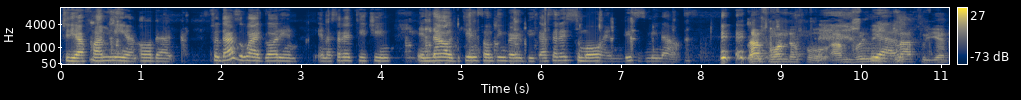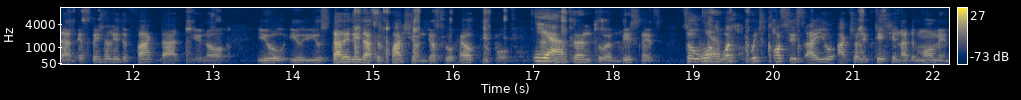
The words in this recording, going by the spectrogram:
to their family and all that. So that's the way I got in and I started teaching and now it became something very big. I started small and this is me now. That's wonderful. I'm really Yeah. glad to hear that, especially the fact that you know you you you started it as a passion just to help people. Yeah. turn to a business. So what Yeah. what which courses are you actually teaching at the moment?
